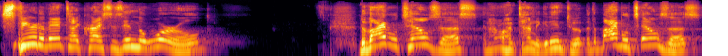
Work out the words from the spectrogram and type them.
Spirit of Antichrist is in the world. The Bible tells us, and I don't have time to get into it, but the Bible tells us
